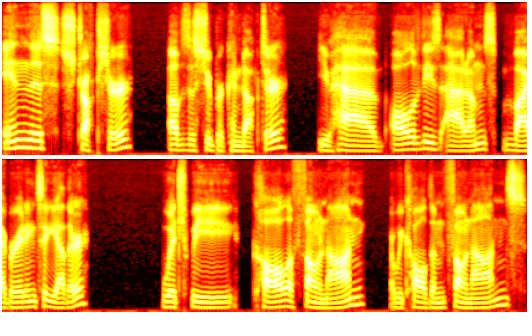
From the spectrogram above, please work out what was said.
in this structure of the superconductor, you have all of these atoms vibrating together, which we call a phonon, or we call them phonons.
